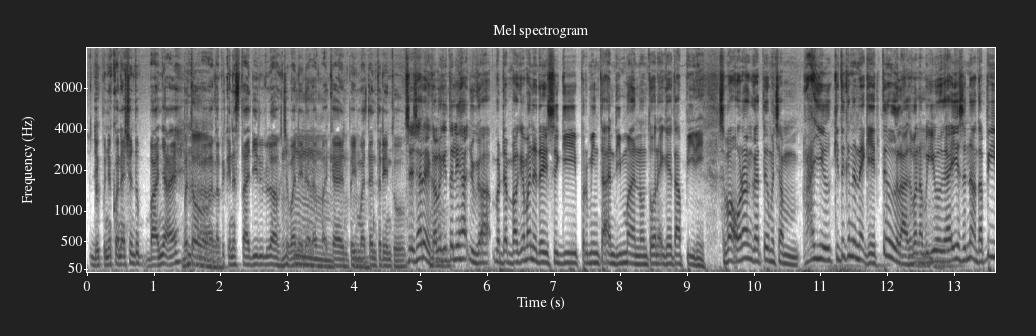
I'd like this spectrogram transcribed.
dia punya connection tu banyak eh Betul. Ah, Tapi kena study dulu lah Macam mana dia dapatkan Perkhidmatan train tu Cik Syarif, kalau kita lihat juga bagaimana dari segi permintaan demand untuk naik kereta api ni. Sebab orang kata macam raya, kita kena naik kereta lah sebab nak pergi raya senang. Tapi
